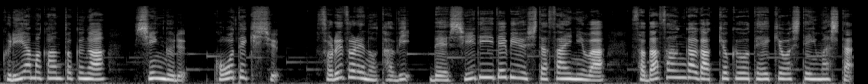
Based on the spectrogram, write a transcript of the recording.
栗山監督がシングル、公的種、それぞれの旅で CD デビューした際には、さださんが楽曲を提供していました。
